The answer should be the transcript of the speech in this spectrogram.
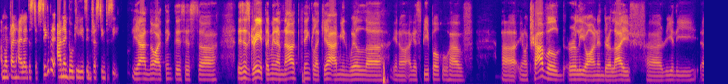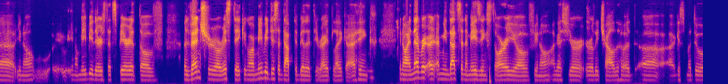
I'm not trying to highlight the statistic, but anecdotally, it's interesting to see. Yeah, no, I think this is uh, this is great. I mean, I'm now think like, yeah, I mean, will uh, you know, I guess people who have uh, you know traveled early on in their life uh, really uh, you know you know maybe there's that spirit of adventure or risk taking or maybe just adaptability right like i think you know i never I, I, mean that's an amazing story of you know i guess your early childhood uh, i guess madhu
